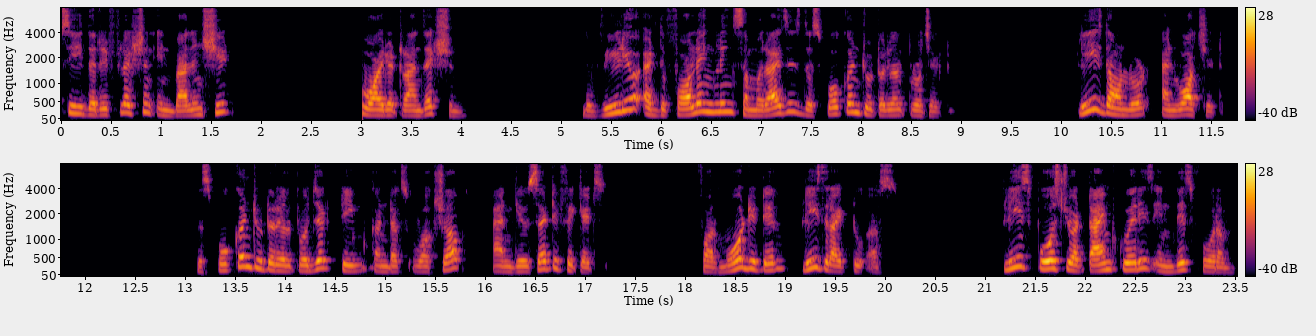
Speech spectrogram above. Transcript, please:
see the reflection in balance sheet, avoid a transaction. The video at the following link summarizes the spoken tutorial project. Please download and watch it. The Spoken Tutorial project team conducts workshops and give certificates. For more detail, please write to us. Please post your timed queries in this forum.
